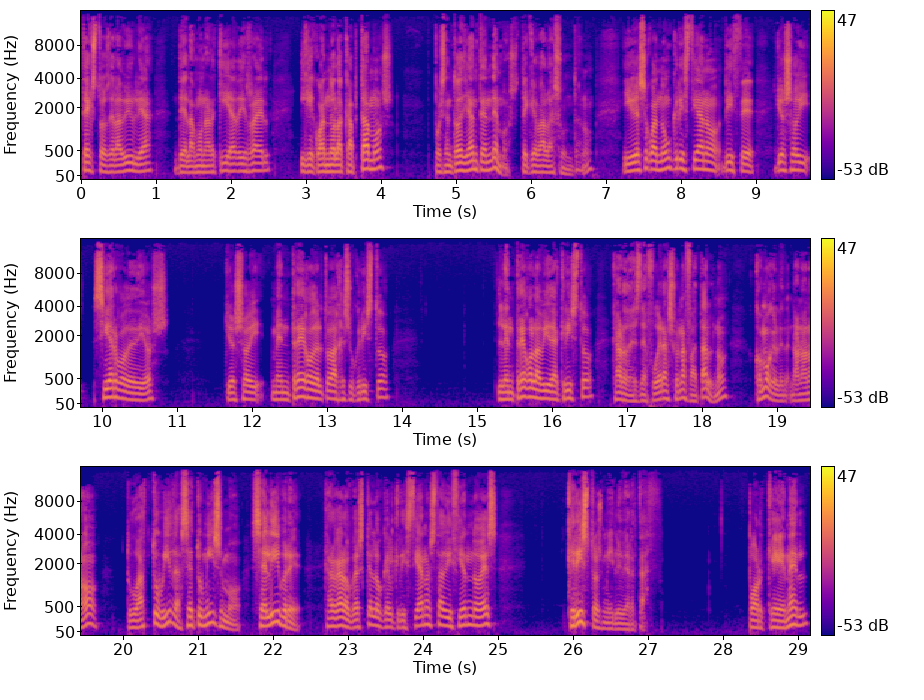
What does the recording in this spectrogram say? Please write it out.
textos de la Biblia de la monarquía de Israel y que cuando la captamos, pues entonces ya entendemos de qué va el asunto, ¿no? Y eso cuando un cristiano dice, yo soy siervo de Dios, yo soy, me entrego del todo a Jesucristo, le entrego la vida a Cristo, claro, desde fuera suena fatal, ¿no? ¿Cómo que le, no, no, no, Tú haz tu vida, sé tú mismo, sé libre. Claro, claro, ves que lo que el cristiano está diciendo es, Cristo es mi libertad. Porque en Él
